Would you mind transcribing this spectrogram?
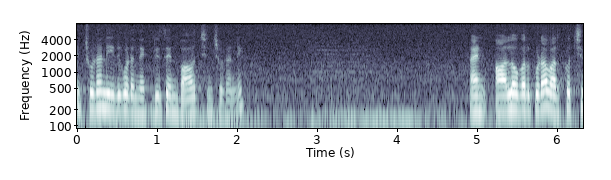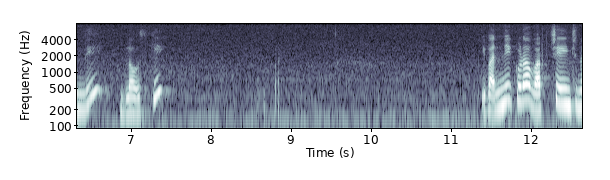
ఇది చూడండి ఇది కూడా నెక్ డిజైన్ బాగా వచ్చింది చూడండి. అండ్ ఆల్ ఓవర్ కూడా వర్క్ వచ్చింది బ్లౌజ్కి. ఇవన్నీ కూడా వర్క్ చేయించిన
